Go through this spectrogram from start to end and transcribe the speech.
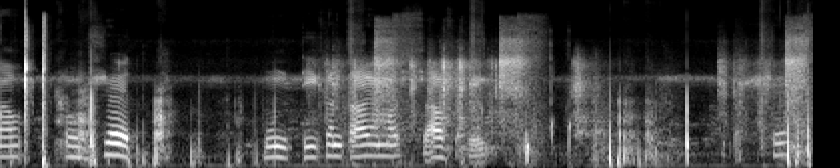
na. Oh, shit. Muntikan tayo mas-suffocate. Shit.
